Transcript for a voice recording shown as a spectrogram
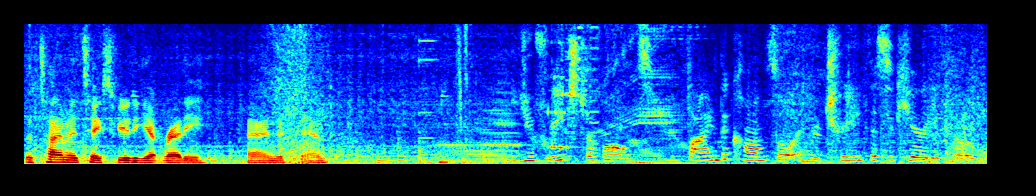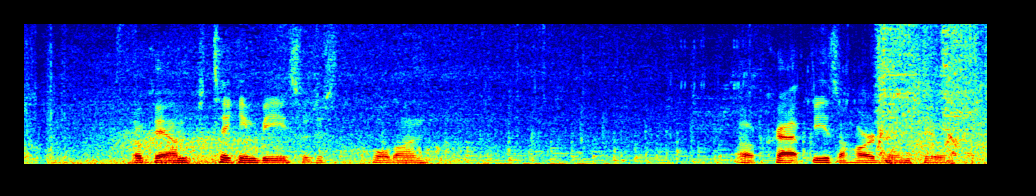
The time it takes for you to get ready, I understand. You've reached the vault. Find the console and retrieve the security code. Okay, I'm taking B, so just hold on. Oh crap, B is a hard one too.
